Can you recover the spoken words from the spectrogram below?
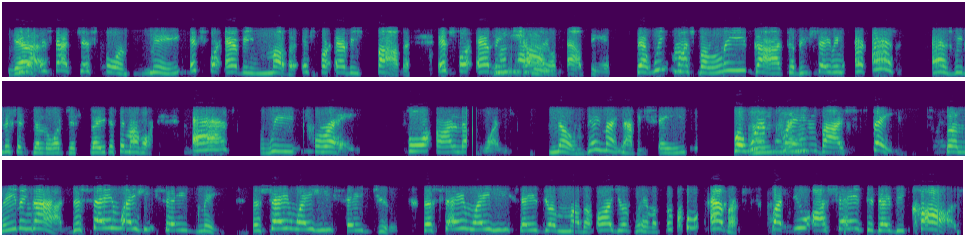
said. You know, Yeah. it's not just for me. It's for every mother. It's for every father. It's for every child out there that we must believe God to be saving. And as as we listen, the Lord just laid this in my heart. As we pray for our loved ones, no, they might not be saved, but we're Mhm. praying by faith, believing God the same way He saved me, the same way He saved you, the same way He saved your mother or your grandmother, whoever. But you are saved today because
